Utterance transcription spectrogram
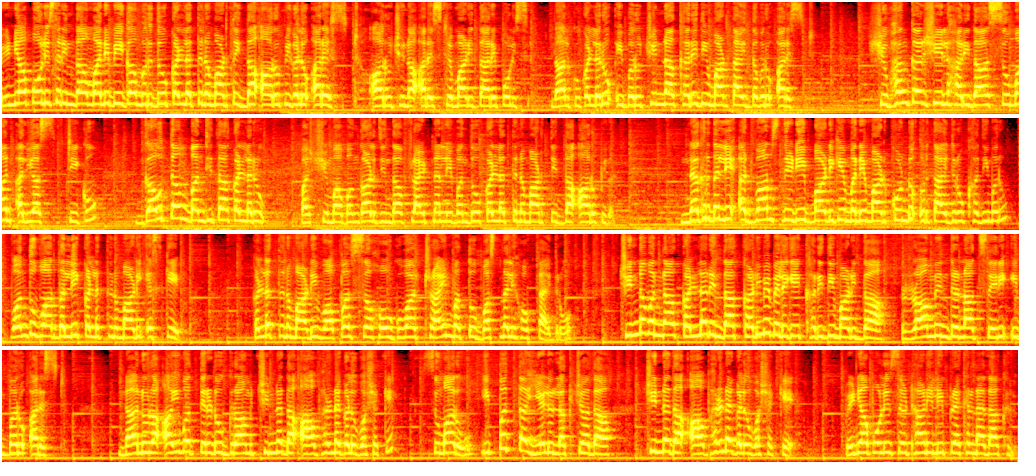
ಪೀಣ್ಯ ಪೊಲೀಸರಿಂದ ಮನೆ ಬೀಗ ಮುರಿದು ಕಳ್ಳತನ ಮಾಡ್ತಿದ್ದ ಆರೋಪಿಗಳು ಅರೆಸ್ಟ್. ಆರು ಜನ ಅರೆಸ್ಟ್ ಮಾಡಿದ್ದಾರೆ ಪೊಲೀಸರು. ನಾಲ್ಕು ಕಳ್ಳರು, ಇಬ್ಬರು ಚಿನ್ನ ಖರೀದಿ ಮಾಡ್ತಾ ಇದ್ದವರು ಅರೆಸ್ಟ್. ಶುಭಂಕರ್ ಶೀಲ್ ಹರಿದಾಸ್, ಸುಮನ್ ಅಲಿಯಾಸ್ ಟೀಕು, ಗೌತಮ್ ಬಂಧಿತ ಕಳ್ಳರು. ಪಶ್ಚಿಮ ಬಂಗಾಳದಿಂದ ಫ್ಲೈಟ್ನಲ್ಲಿ ಬಂದು ಕಳ್ಳತನ ಮಾಡುತ್ತಿದ್ದ ಆರೋಪಿಗಳು. ನಗರದಲ್ಲಿ ಅಡ್ವಾನ್ಸ್ ನೀಡಿ ಬಾಡಿಗೆ ಮನೆ ಮಾಡಿಕೊಂಡು ಇರ್ತಾ ಇದ್ರು ಖದೀಮರು. ಒಂದು ವಾರದಲ್ಲಿ ಕಳ್ಳತನ ಮಾಡಿ ಎಸ್ಕೇಪ್. ಕಳ್ಳತನ ಮಾಡಿ ವಾಪಸ್ ಹೋಗುವ ಟ್ರೈನ್ ಮತ್ತು ಬಸ್ನಲ್ಲಿ ಹೋಗ್ತಾ ಇದ್ರು. ಚಿನ್ನವನ್ನ ಕಳ್ಳರಿಂದ ಕಡಿಮೆ ಬೆಲೆಗೆ ಖರೀದಿ ಮಾಡಿದ್ದ ರಾಮೇಂದ್ರನಾಥ್ ಸೇರಿ ಇಬ್ಬರು ಅರೆಸ್ಟ್. ನಾನೂರ ಐವತ್ತೆರಡು ಗ್ರಾಂ ಚಿನ್ನದ ಆಭರಣಗಳು ವಶಕ್ಕೆ, ಸುಮಾರು ಇಪ್ಪತ್ತ ಏಳು ಲಕ್ಷದ ಚಿನ್ನದ ಆಭರಣಗಳು ವಶಕ್ಕೆ. ಪೀಣ್ಯ ಪೊಲೀಸ್ ಠಾಣೆಯಲ್ಲಿ ಪ್ರಕರಣ ದಾಖಲು.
